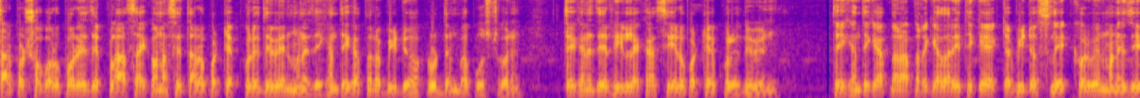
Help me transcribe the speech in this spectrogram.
তারপর সবার উপরে যে প্লাস আইকন আছে তার উপর ট্যাপ করে দেবেন মানে যেখান থেকে আপনারা ভিডিও আপলোড দেন বা পোস্ট করেন। তো এখানে যে রিল লেখা আছে এর উপর ট্যাপ করে দেবেন। তো এখান থেকে আপনারা আপনার গ্যালারি থেকে একটা ভিডিও সিলেক্ট করবেন মানে যে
